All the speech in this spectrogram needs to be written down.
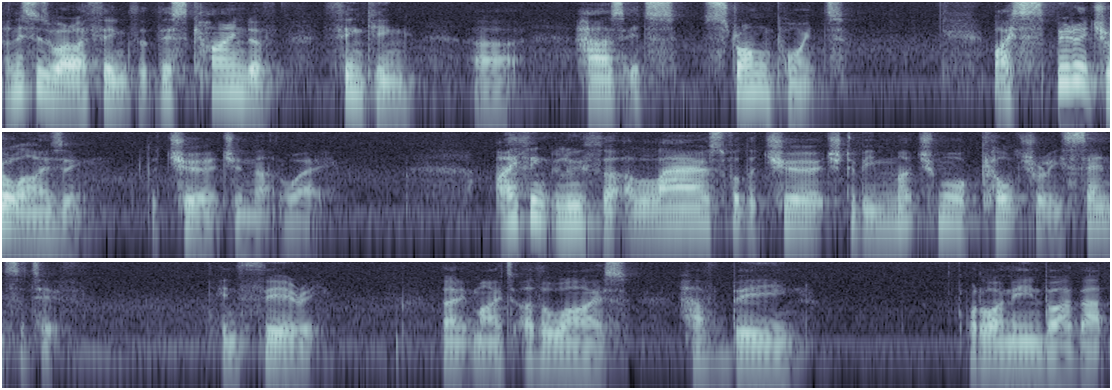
and this is where I think that this kind of thinking uh, has its strong point. By spiritualizing the church in that way, I think Luther allows for the church to be much more culturally sensitive, in theory, than it might otherwise have been. What do I mean by that?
